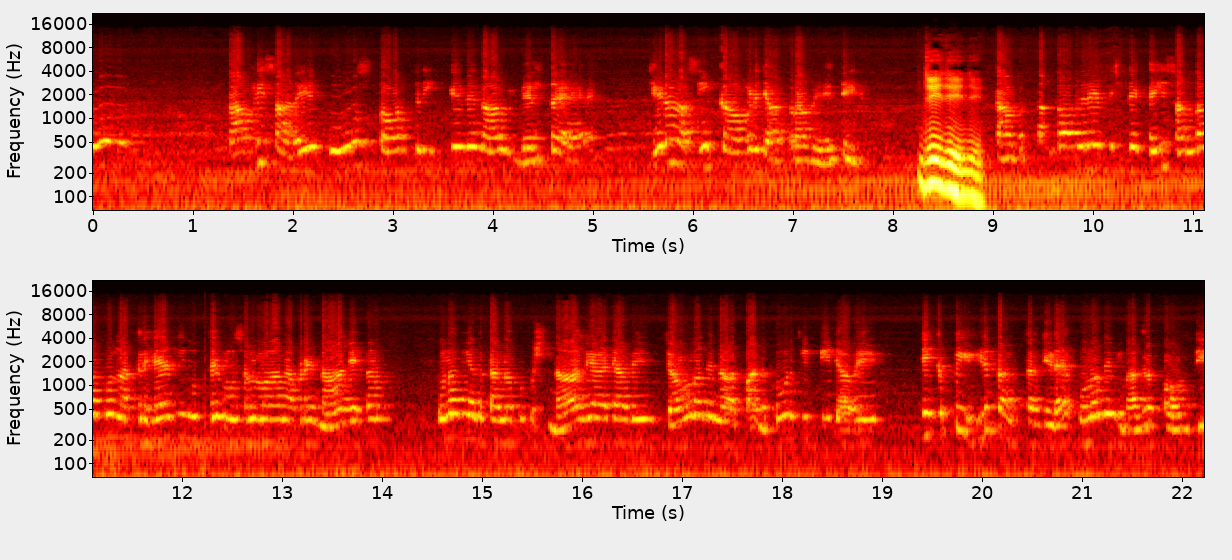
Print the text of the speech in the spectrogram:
ਉਹ ਕਾਫੀ ਸਾਰੇ ਉਸ ਤੌਰ ਤਰੀਕੇ ਦੇ ਨਾਲ ਮਿਲਦਾ ਹੈ ਜਿਹੜਾ ਅਸੀਂ ਕਾਂਵੜ ਯਾਤਰਾ ਵੇਲੇ ਦੇਖਦੇ ਜੀ ਜੀ ਜੀ। ਮੇਰੇ ਪਿਛਲੇ ਕਈ ਸਾਲਾਂ ਤੋਂ ਲੱਗ ਰਿਹਾ ਕਿ ਉੱਥੇ ਮੁਸਲਮਾਨ ਆਪਣੇ ਨਾਂ ਲਿਖਣ ਉਹਨਾਂ ਦੀਆਂ ਦੁਕਾਨਾਂ ਤੋਂ ਕੁਝ ਨਾਂ ਲਿਆ ਜਾਵੇ ਜਾਂ ਉਹਨਾਂ ਦੇ ਨਾਲ ਭੰਨ ਤੋੜ ਕੀਤੀ ਜਾਵੇ ਇੱਕ ਭੀੜ ਤੰਤਰ ਜਿਹੜਾ ਉਹਨਾਂ ਦੇ ਮਗਰ ਪਾਉਣ ਦੀ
